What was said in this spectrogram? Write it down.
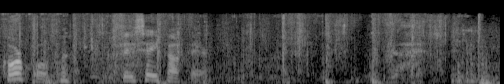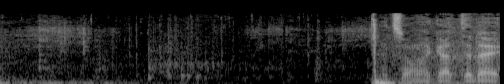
Corporal, stay safe out there. That's all I got today.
